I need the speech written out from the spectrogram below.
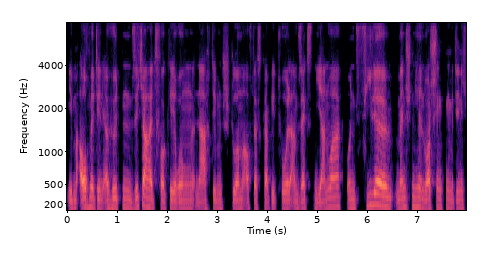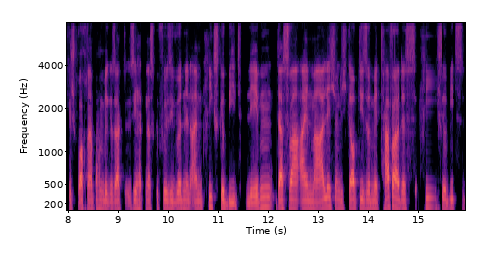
eben auch mit den erhöhten Sicherheitsvorkehrungen nach dem Sturm auf das Kapitol am 6. Januar. Und viele Menschen hier in Washington, mit denen ich gesprochen habe, haben mir gesagt, sie hätten hätten das Gefühl, sie würden in einem Kriegsgebiet leben. Das war einmalig und ich glaube, diese Metapher des Kriegsgebiets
